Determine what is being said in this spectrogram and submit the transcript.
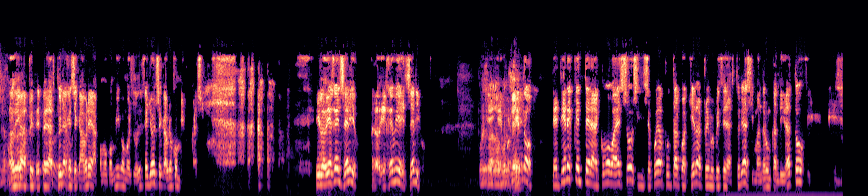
¿Eh, No diga el príncipe de Asturias que se cabrea, como conmigo, como lo dije yo, se cabreó conmigo casi. y lo dije en serio, lo dije bien en serio. Pues nada, eh, por cierto, te tienes que enterar cómo va eso, si se puede apuntar cualquiera al premio príncipe de Asturias y mandar un candidato. Y, y-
